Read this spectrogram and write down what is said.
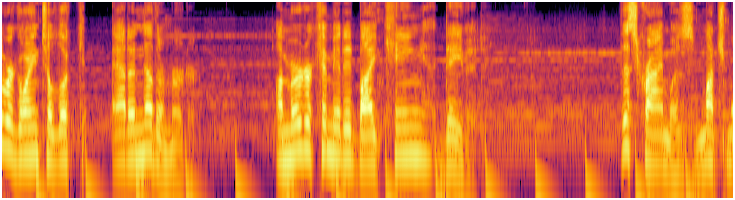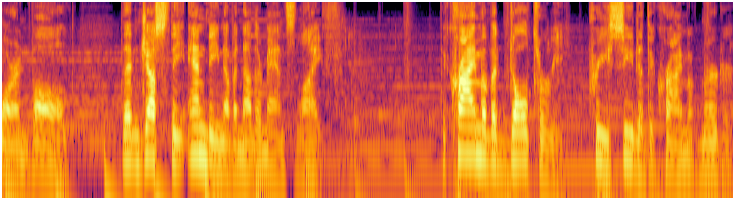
we're going to look at another murder, a murder committed by King David. This crime was much more involved than just the ending of another man's life. The crime of adultery preceded the crime of murder.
